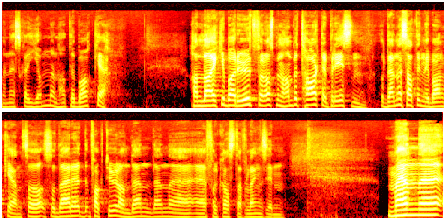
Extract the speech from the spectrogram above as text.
men jeg skal jammen ha tilbake. Han la ikke bare ut for oss, men han betalte prisen. Og den er satt inn i banken, så, så der, fakturaen den, den eh, er forkasta for lenge siden. Men eh,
